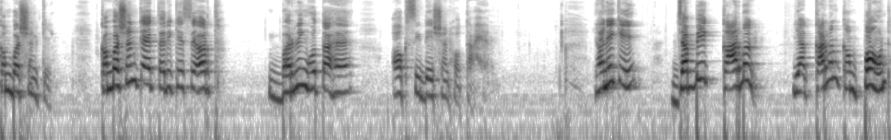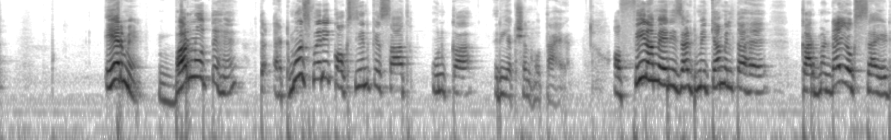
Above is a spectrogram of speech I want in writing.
कंबशन की। कंबशन का एक तरीके से अर्थ बर्निंग होता है, ऑक्सीडेशन होता है। यानी कि जब भी कार्बन या कार्बन कंपाउंड एयर में बर्न होते हैं तो एटमॉस्फेरिक ऑक्सीजन के साथ उनका रिएक्शन होता है। और फिर हमें रिज़ल्ट में क्या मिलता है? Carbon dioxide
